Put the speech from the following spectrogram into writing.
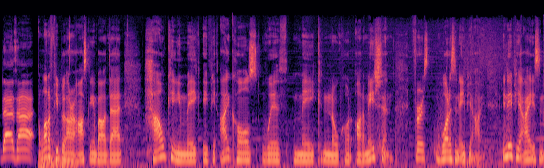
That's hot. A lot of people are asking about that. How can you make API calls with Make no code automation? First, what is an API? An API is an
